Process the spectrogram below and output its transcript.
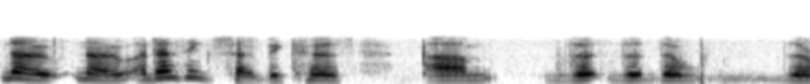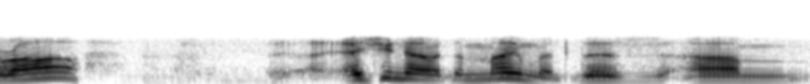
No, no, I don't think so because um, the, the, the, there are, as you know, at the moment, there's um,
